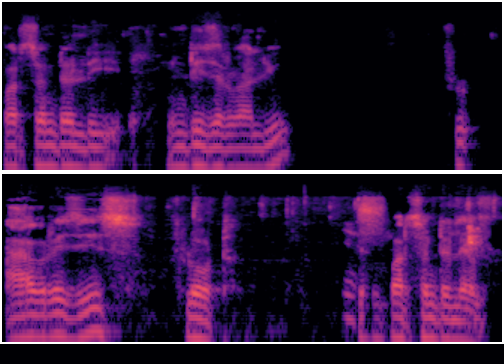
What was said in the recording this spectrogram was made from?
Percentile D integer value. Average is float. Yes. percentile F.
